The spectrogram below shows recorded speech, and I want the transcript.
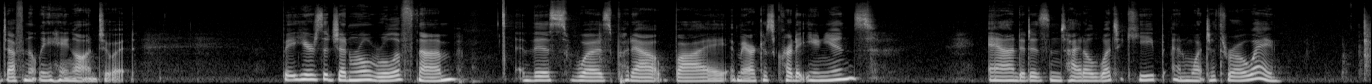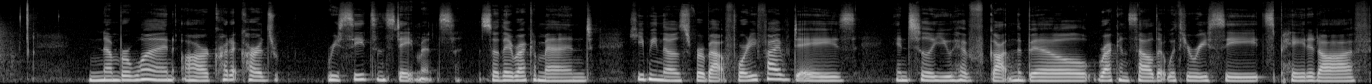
definitely hang on to it. But here's a general rule of thumb. This was put out by America's Credit Unions and it is entitled What to Keep and What to Throw Away. Number one are credit cards, receipts, and statements. So they recommend keeping those for about 45 days until you have gotten the bill, reconciled it with your receipts, paid it off,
